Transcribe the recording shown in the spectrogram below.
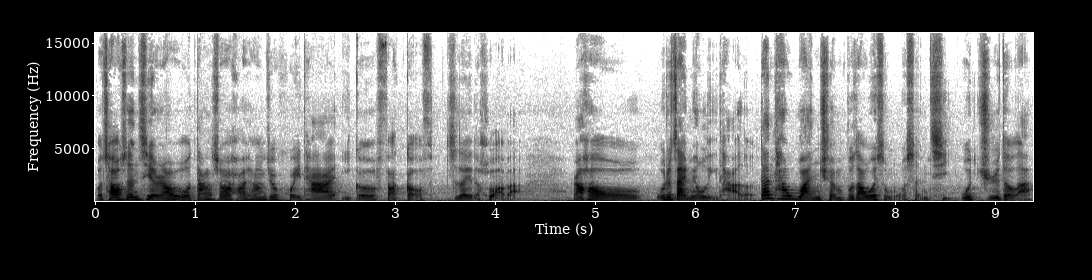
我超生气。然后我当时候好像就回他一个 fuck off 之类的话吧，然后我就再也没有理他了。但他完全不知道为什么我生气，我觉得啦，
